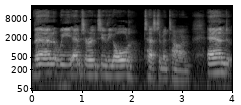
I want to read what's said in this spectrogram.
then we enter into the Old Testament time. And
